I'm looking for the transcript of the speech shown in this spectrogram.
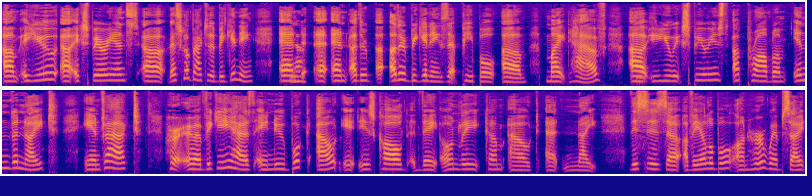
Um, you uh, experienced. Uh, let's go back to the beginning and yeah. uh, and other uh, other beginnings that people um, might have. Uh, you experienced a problem in the night. In fact, her uh, Vicki has a new book out. It is called "They Only Come Out at Night." This is uh, available on her website,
